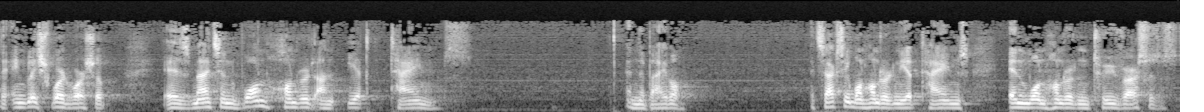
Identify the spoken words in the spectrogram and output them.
the English word worship, is mentioned 108 times in the Bible. It's actually 108 times in 102 verses.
